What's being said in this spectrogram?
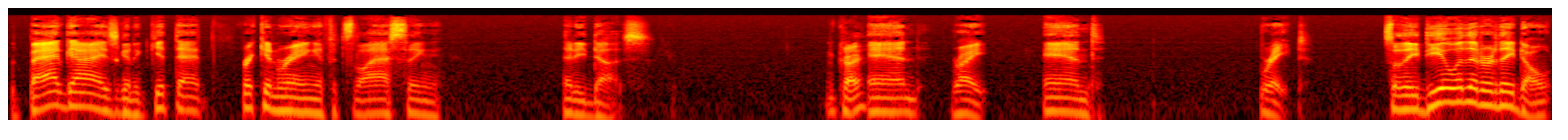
the bad guy is to get that freaking ring if it's the last thing that he does. Okay. And right, and great. So they deal with it or they don't.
